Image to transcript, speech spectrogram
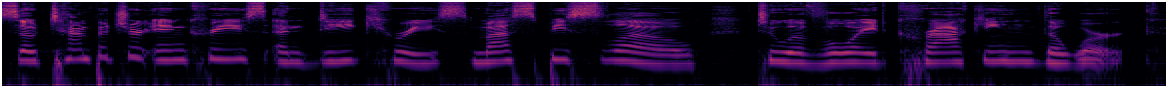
so temperature increase and decrease must be slow to avoid cracking the work.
